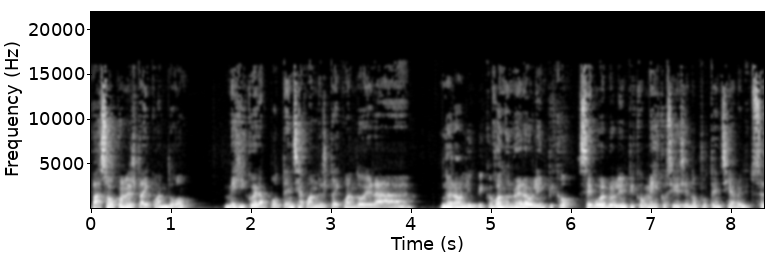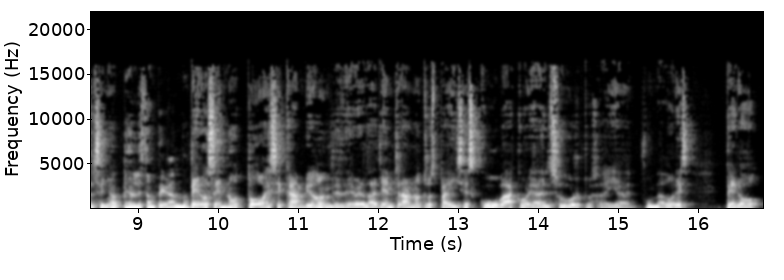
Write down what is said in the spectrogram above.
Pasó con el taekwondo. México era potencia cuando el taekwondo era No era olímpico. cuando no era olímpico, se vuelve olímpico, México sigue siendo potencia, bendito sea el Señor. Pero le están pegando. Pero se notó ese cambio donde de verdad ya entraron otros países, Cuba, Corea del Sur, pues ahí hay fundadores. Pero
